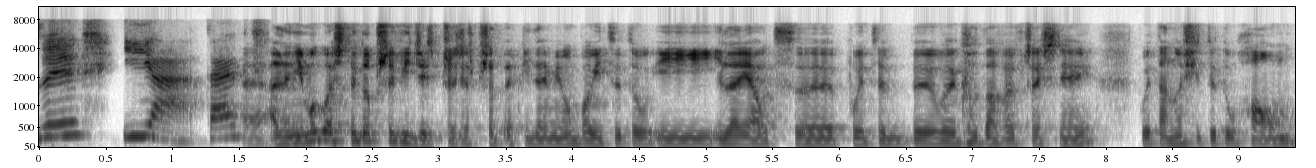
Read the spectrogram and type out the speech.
wy i ja, tak? E, ale nie mogłaś tego przewidzieć przecież przed epidemią, bo i tytuł i layout e, płyty były gotowe wcześniej. Płyta nosi tytuł Home,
